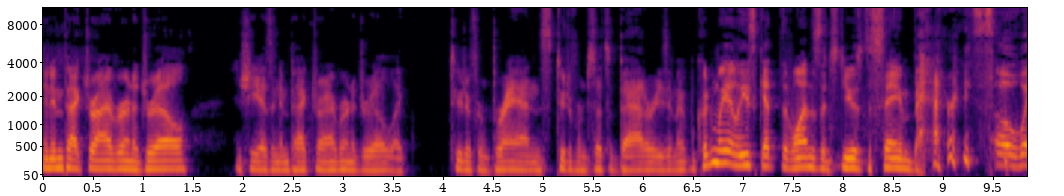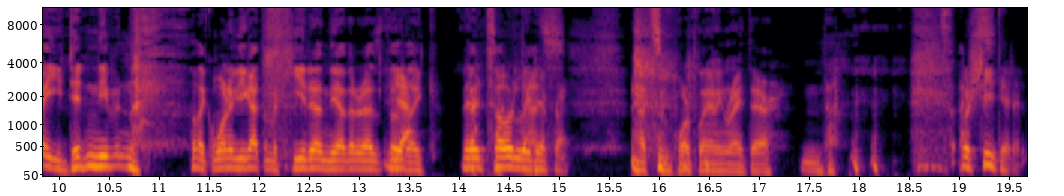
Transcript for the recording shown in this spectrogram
an impact driver and a drill and she has an impact driver and a drill, like two different brands, two different sets of batteries. I mean, couldn't we at least get the ones that use the same batteries? Oh wait, you didn't even like one of you got the Makita and the other has the Yeah. like. They're totally that's- different. That's some poor planning right there. Well, she did it.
